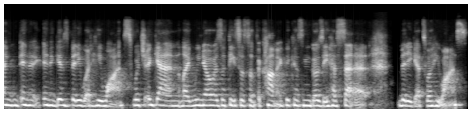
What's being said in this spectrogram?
and, and, it, and it gives Bitty what he wants, which again, like we know is a thesis of the comic because Ngozi has said it. Bitty gets what he wants.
